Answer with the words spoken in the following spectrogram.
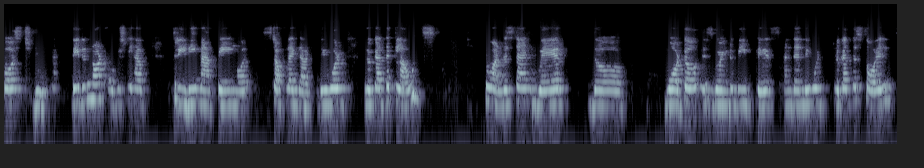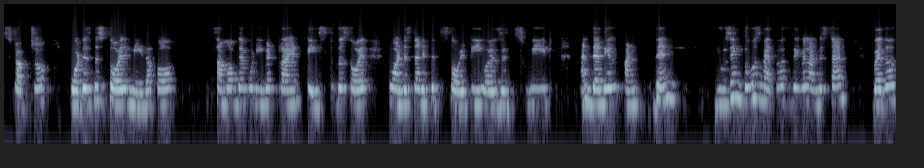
first do. They did not obviously have 3D mapping or stuff like that. They would look at the clouds to understand where the water is going to be placed. And then they would look at the soil structure. What is the soil made up of? Some of them would even try and taste the soil to understand if it's salty or is it sweet. And then they'll then using those methods, they will understand whether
